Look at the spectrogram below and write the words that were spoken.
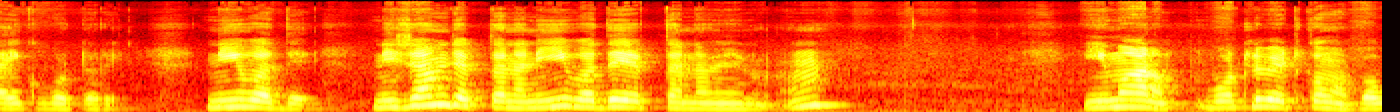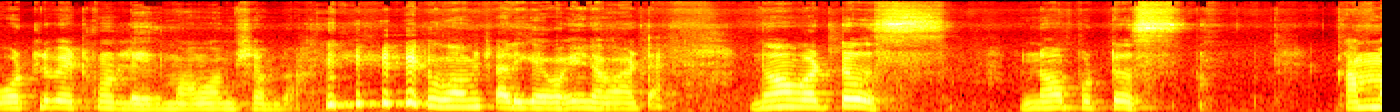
లైక్ కొట్టురి నీ వద్దే. నిజం చెప్తాను నీ వద్దే చెప్తాను నేను ఈమానం బొట్లు పెట్టుకోమబ్బా బొట్లు పెట్టుకోవట్లేదు మా వంశంలో. వంశాడిగా పోయినమాట నో వట్టుస్ నో పుట్టుస్. కమ్మ.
